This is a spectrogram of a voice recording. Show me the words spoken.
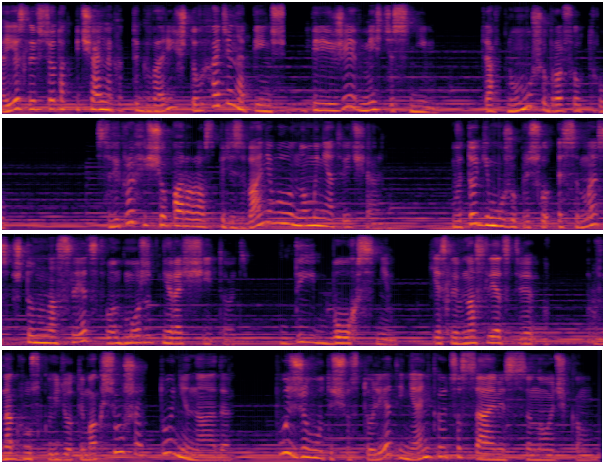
А если все так печально, как ты говоришь, то выходи на пенсию и переезжай вместе с ним». Рявкнул муж и бросил трубку. Свекровь еще пару раз перезванивала, но мы не отвечали. В итоге мужу пришел СМС, что на наследство он может не рассчитывать. Да и бог с ним. Если в наследстве в нагрузку идет и Максюша, то не надо. Пусть живут еще сто лет и нянькаются сами с сыночком.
